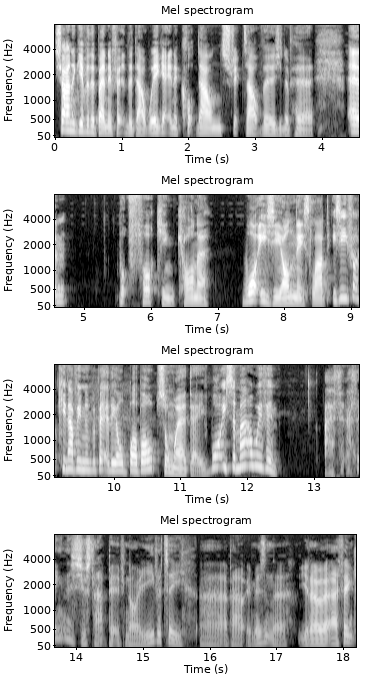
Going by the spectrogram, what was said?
trying to give her the benefit of the doubt. We're getting a cut down, stripped out version of her. Um, but fucking Connor, what is he on this lad? Is he fucking having a bit of the old Bob Hope somewhere, Dave? What is the matter with him? I, th- I think there's just that bit of naivety uh, about him, isn't there? You know, I think,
